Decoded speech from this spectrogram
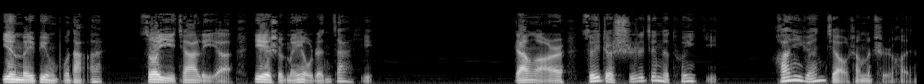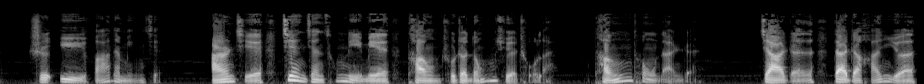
因为并不大碍。所以家里呀也是没有人在意。然而随着时间的推移，韩元脚上的齿痕是愈发的明显，而且渐渐从里面淌出着脓血出来，疼痛难忍。家人带着韩元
